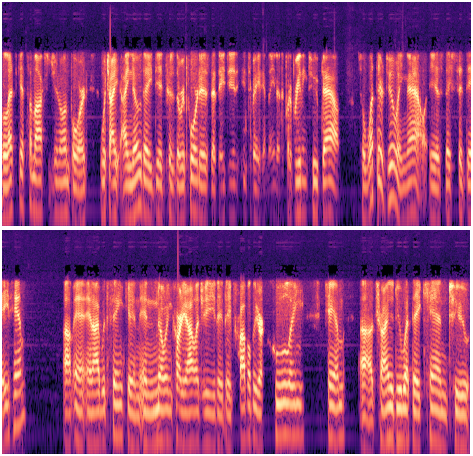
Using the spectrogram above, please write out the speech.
let's get some oxygen on board, which I, I know they did because the report is that they did intubate him. They, you know, they put a breathing tube down. So what they're doing now is they sedate him. Um, and, and I would think, in, in knowing cardiology, they, they probably are cooling him, uh, trying to do what they can to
